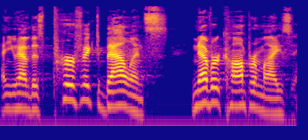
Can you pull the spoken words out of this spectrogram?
and you have this perfect balance, never compromising.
